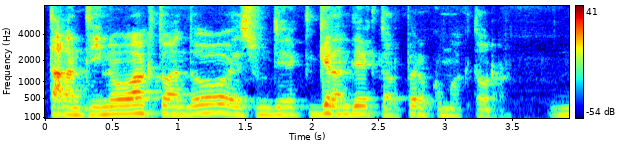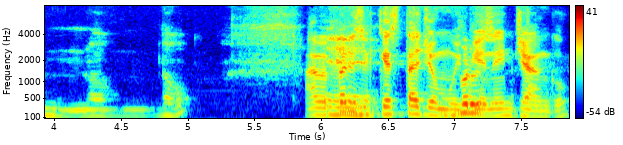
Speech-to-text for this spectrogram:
Tarantino actuando es un direct- gran director, pero como actor, no, no. A mí me Eh, parece que estalló muy Bruce- bien en Django.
